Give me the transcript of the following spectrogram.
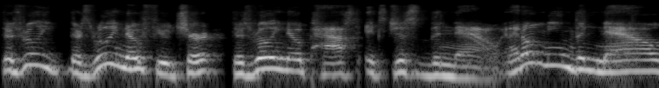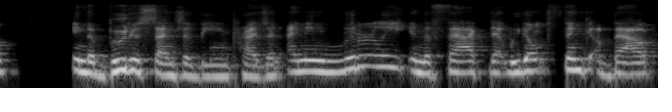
There's really there's really no future, there's really no past, it's just the now. And I don't mean the now in the Buddhist sense of being present. I mean, literally in the fact that we don't think about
